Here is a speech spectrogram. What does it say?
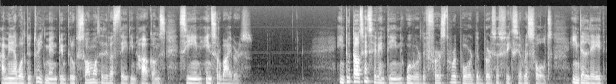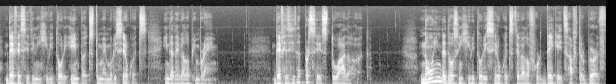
amenable to treatment to improve some of the devastating outcomes seen in survivors. In 2017, we were the first to report the birth asphyxia results in delayed deficit in inhibitory inputs to memory circuits in the developing brain. Deficit that persists to adulthood. Knowing that those inhibitory circuits develop for decades after birth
